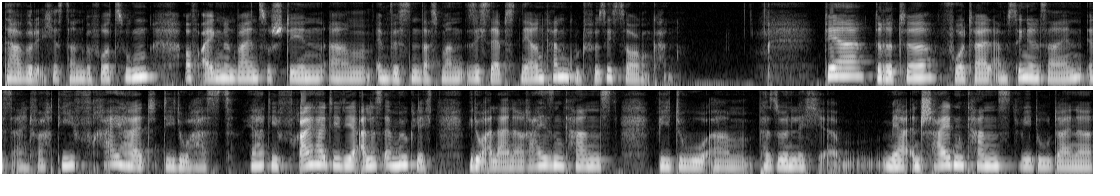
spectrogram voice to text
da würde ich es dann bevorzugen, auf eigenen Beinen zu stehen, ähm, im Wissen, dass man sich selbst nähren kann, gut für sich sorgen kann. Der dritte Vorteil am Single-Sein ist einfach die Freiheit, die du hast. Ja, die Freiheit, die dir alles ermöglicht, wie du alleine reisen kannst, wie du ähm, persönlich äh, mehr entscheiden kannst, wie du deine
